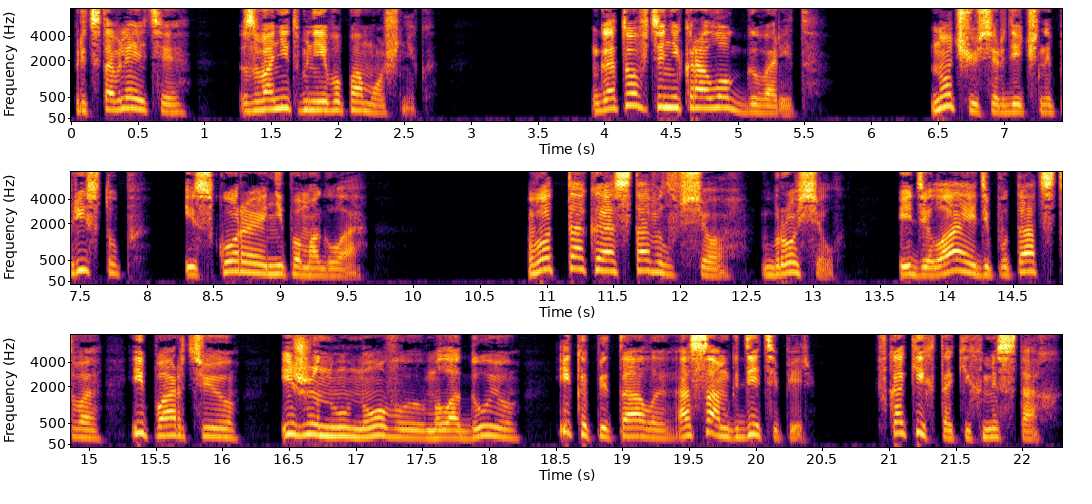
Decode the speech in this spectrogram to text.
представляете, звонит мне его помощник. Готовьте некролог, говорит. Ночью сердечный приступ, и скорая не помогла. Вот так и оставил все, бросил и дела, и депутатство, и партию, и жену новую, молодую, и капиталы. А сам где теперь? В каких таких местах?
